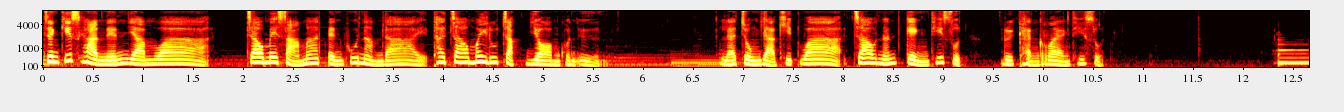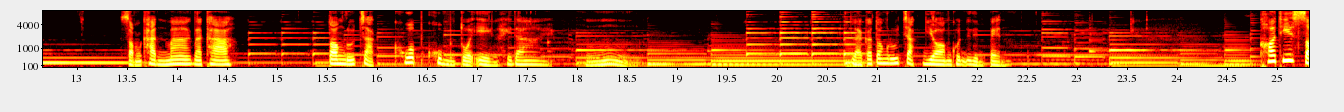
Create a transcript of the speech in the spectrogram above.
เจงกิสขานเน้นย้ำว่า เจ้าไม่สามารถเป็นผู้นำได้ ถ้าเจ้าไม่รู้จักยอมคนอื่น และจงอย่าคิดว่าเจ้านั้นเก่งที่สุดหรือแข็งแรงที่สุดสำคัญมากนะคะ ต้องรู้จักควบคุมตัวเองให้ได้ และก็ต้องรู้จักยอมคนอื่นเป็น ข้อที่ส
